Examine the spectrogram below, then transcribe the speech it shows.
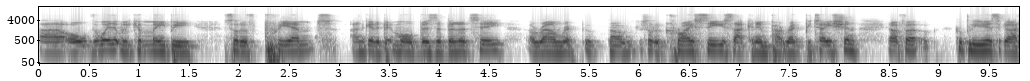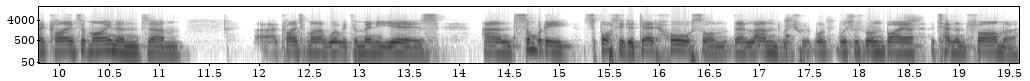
uh, or the way that we can maybe sort of preempt and get a bit more visibility around, rep- around sort of crises that can impact reputation. You know, for a couple of years ago, I had a client of mine, and um, a client of mine I worked with for many years, and somebody spotted a dead horse on their land, which was, which was run by a, a tenant farmer.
